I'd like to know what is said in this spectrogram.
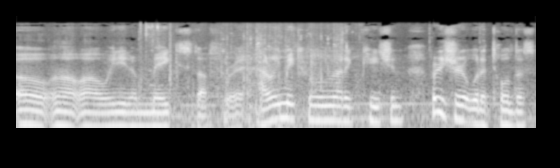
Oh, oh, oh. We need to make stuff for it. How do we make herbal medication? Pretty sure it would have told us.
